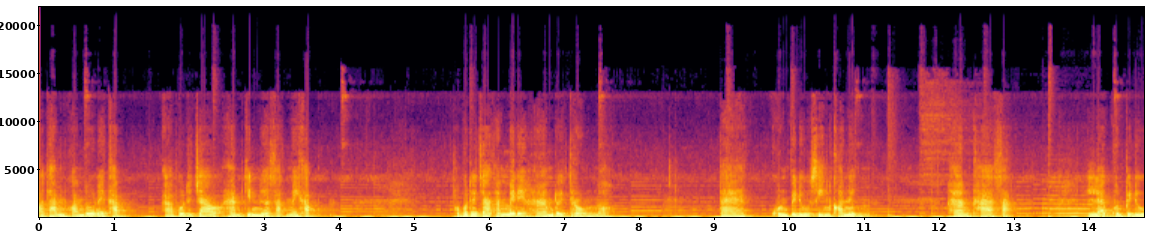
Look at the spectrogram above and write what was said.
อถามเป็นความรู้หน่อยครับพระพุทธเจ้าห้ามกินเนื้อสัตว์ไหมครับ พระพุทธเจ้าท่านไม่ได้ห้ามโดยตรงเนาะแต่คุณไปดูศีลข้อหนึ่งห้ามฆ่าสัตว์ แล้วคุณไปดู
